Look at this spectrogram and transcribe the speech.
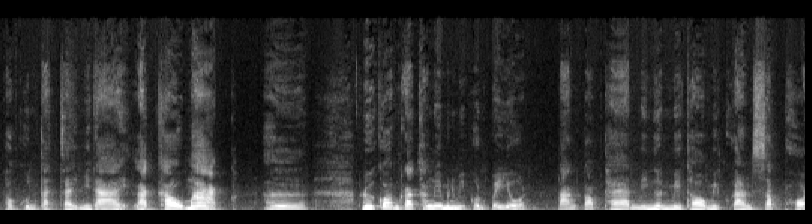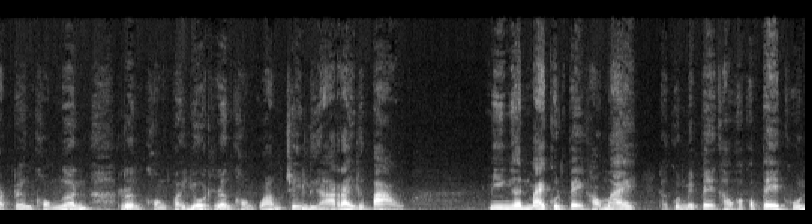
เพราะคุณตัดใจไม่ได้ รักเขามาก เออหรือความรักครั้งนี้มันมีผลประโยชน์ต่างตอบแทน มีเงินมีทองมีการซัพพอร์ตเรื่องของเงิน เรื่องของประโยชน์เรื่องของความช่วยเหลืออะไรหรือเปล่า มีเงินไหมคุณเปย์เขาไหมถ้าคุณไม่เปย์เขาเขาก็เปย์คุณ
